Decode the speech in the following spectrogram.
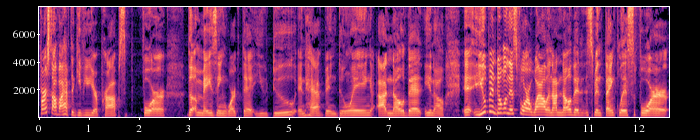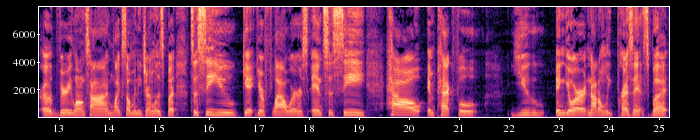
first off, I have to give you your props for the amazing work that you do and have been doing. I know that, you know, it, you've been doing this for a while, and I know that it's been thankless for a very long time, like so many journalists, but to see you get your flowers and to see how impactful you and your not only presence, but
